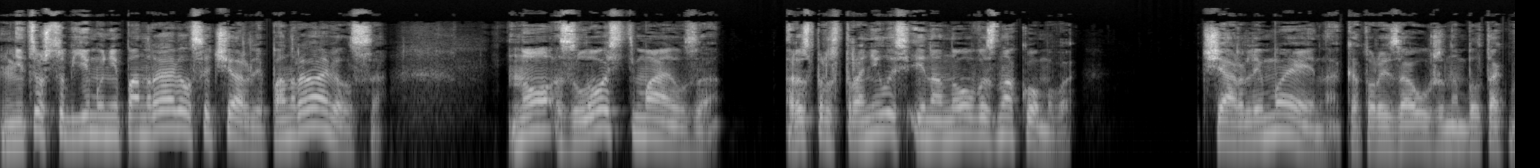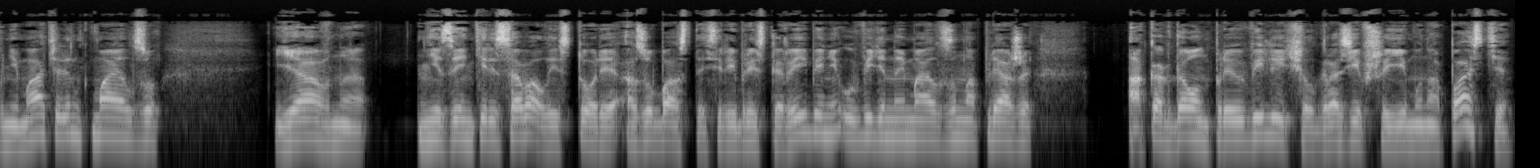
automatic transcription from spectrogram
Не то чтобы ему не понравился Чарли, понравился, но злость Майлза распространилась и на нового знакомого, Чарли Мейна, который за ужином был так внимателен к Майлзу, явно не заинтересовала история о зубастой серебристой рыбине, увиденной Майлзом на пляже, а когда он преувеличил грозившей ему напасти,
